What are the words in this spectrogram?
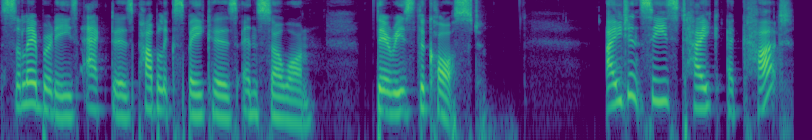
celebrities, actors, public speakers, and so on. There is the cost. Agencies take a cut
